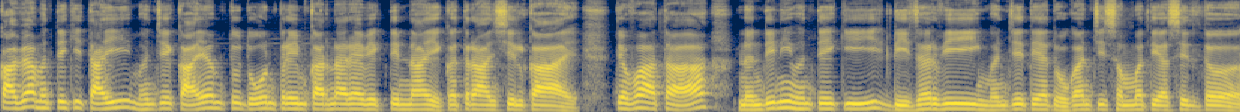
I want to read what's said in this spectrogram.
काव्या म्हणते की ताई म्हणजे कायम तू दोन प्रेम करणाऱ्या व्यक्तींना एकत्र आणशील काय? तेव्हा आता नंदिनी म्हणते की डिझर्विंग म्हणजे त्या दोघांची संमती असेल तर.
